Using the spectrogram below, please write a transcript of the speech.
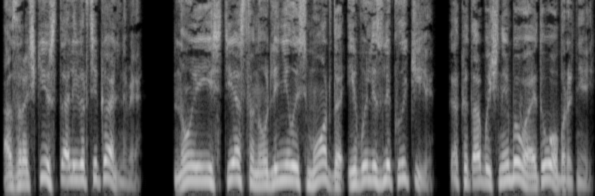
а зрачки стали вертикальными. Ну и, естественно, удлинилась морда и вылезли клыки, как это обычно и бывает у оборотней.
